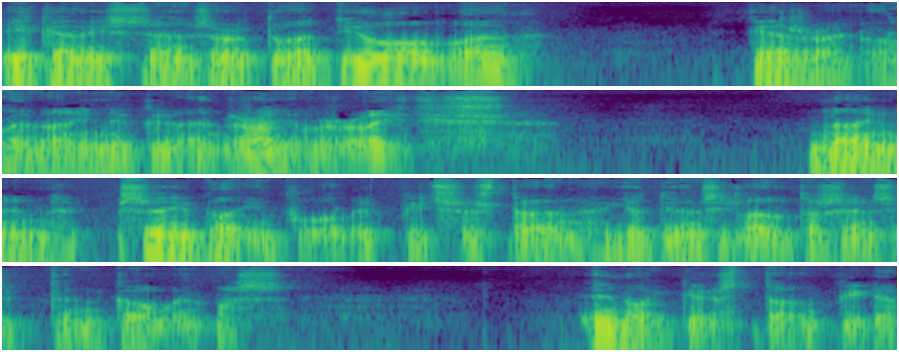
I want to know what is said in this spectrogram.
ikävissään sortuvat juomaan. Kerroin olevani nykyään raitis. Nainen söi vain puolet pizzastaan ja työnsi lautasen sitten kauemmas. En oikeastaan pidä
